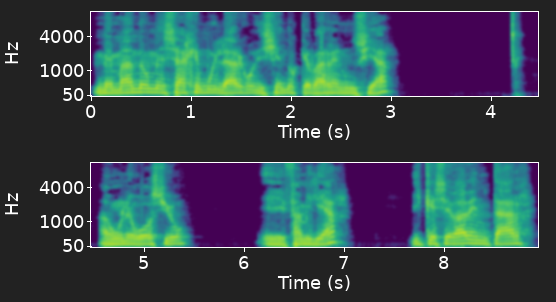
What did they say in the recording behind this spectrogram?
me manda un mensaje muy largo diciendo que va a renunciar a un negocio eh, familiar y que se va a aventar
